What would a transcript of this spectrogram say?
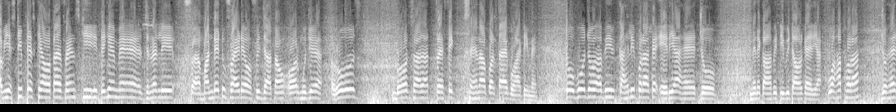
अब ये स्टीप टेस्ट क्या होता है फ्रेंड्स कि देखिए, मैं generally Monday to Friday office जाता हूँ और मुझे रोज़ बहुत ज़्यादा ट्रैफ़िक सहना पड़ता है गुवाहाटी में। तो वो जो अभी काहलीपुरा का एरिया है, जो मैंने कहा अभी टीवी टावर का एरिया वहाँ थोड़ा जो है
